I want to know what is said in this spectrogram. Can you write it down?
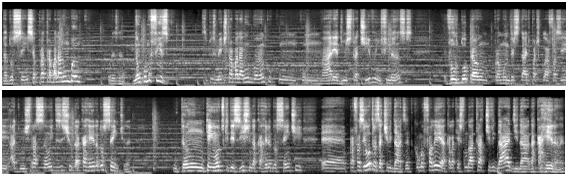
da docência para trabalhar num banco, por exemplo, não como físico, simplesmente trabalhar num banco com, com área administrativa em finanças. Voltou para um, uma universidade particular fazer administração e desistiu da carreira docente, né? Então, tem outros que desistem da carreira docente é, para fazer outras atividades, né? Porque, como eu falei, aquela questão da atratividade da, da carreira, né?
